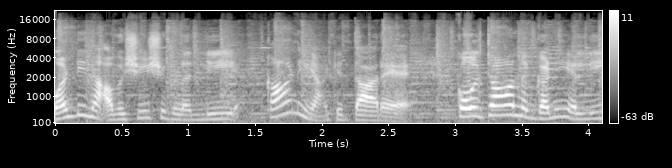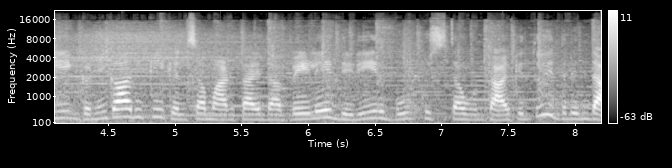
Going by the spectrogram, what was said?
ಮಣ್ಣಿನ ಅವಶೇಷಗಳಲ್ಲಿ ಕಾಣೆಯಾಗಿದ್ದಾರೆ. ಕೋಲ್ಟಾನ್ ಗಣಿಯಲ್ಲಿ ಗಣಿಗಾರಿಕೆ ಕೆಲಸ ಮಾಡ್ತಾ ಇದ್ದ ವೇಳೆ ದಿಢೀರ್ ಭೂಕುಸಿತ ಉಂಟಾಗಿದ್ದು, ಇದರಿಂದ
